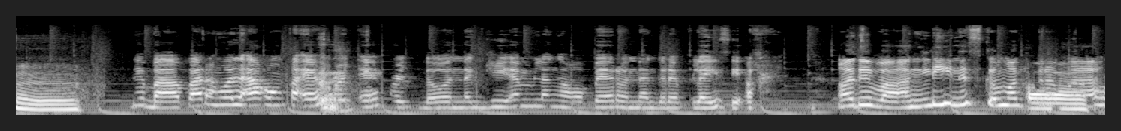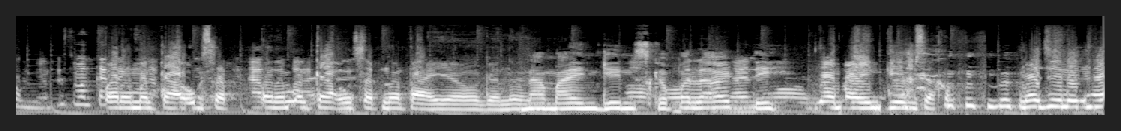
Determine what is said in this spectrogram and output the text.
Hmm. 'Di ba? Parang wala akong ka-effort-effort doon. Nag-GM lang ako pero nag-reply si Art. O, di ba? Ang linis ko magtrabaho. Uh, Tapos magka para magkausap, para magkausap na tayo, ganun. Na mind games ka pala, Art, eh. Na mind games ako. Imagine mo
